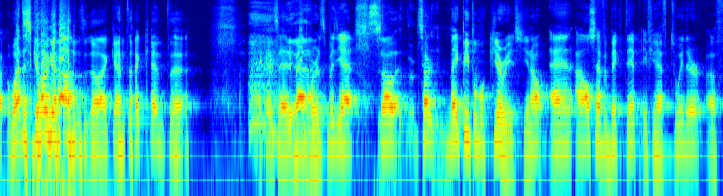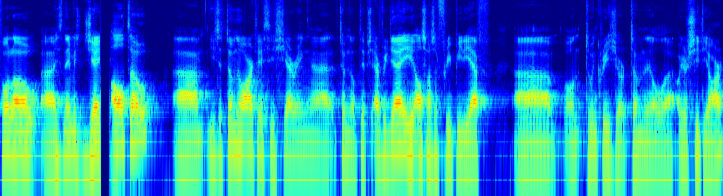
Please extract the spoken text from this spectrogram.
F- what is going on?" so I can't. I can't. Uh, I can't say any yeah. bad words, but yeah. So so make people more curious, you know. And I also have a big tip. If you have Twitter, uh, follow. Uh, his name is Jay Alto. Um, he's a thumbnail artist. He's sharing uh, thumbnail tips every day. He also has a free PDF uh, on to increase your thumbnail or your CTR.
